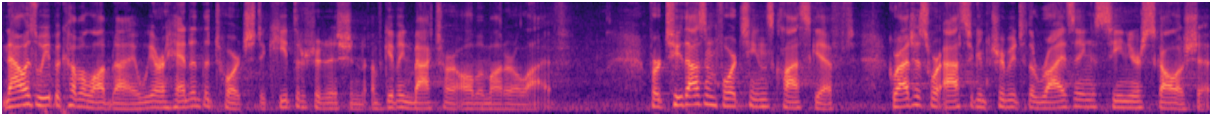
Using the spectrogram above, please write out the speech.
Now, as we become alumni, we are handed the torch to keep the tradition of giving back to our alma mater alive. For 2014's class gift, graduates were asked to contribute to the Rising Senior Scholarship,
